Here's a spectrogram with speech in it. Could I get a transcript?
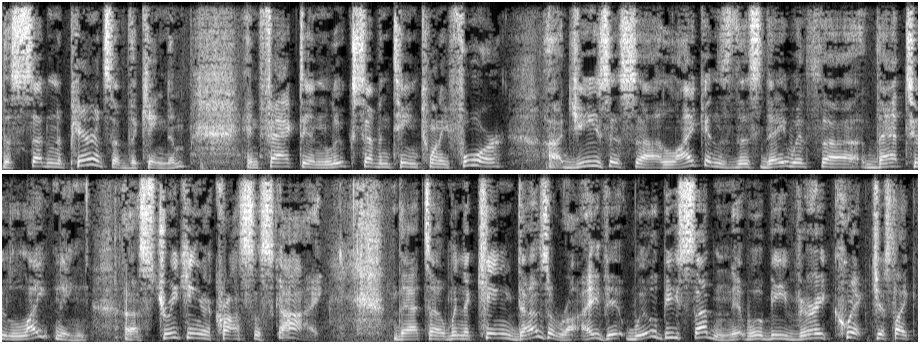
the sudden appearance of the kingdom. In fact, in Luke 17 24, uh, Jesus uh, likens this day with uh, that to lightning uh, streaking across the sky. That when the king does arrive, it will be sudden. It will be very quick, just like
